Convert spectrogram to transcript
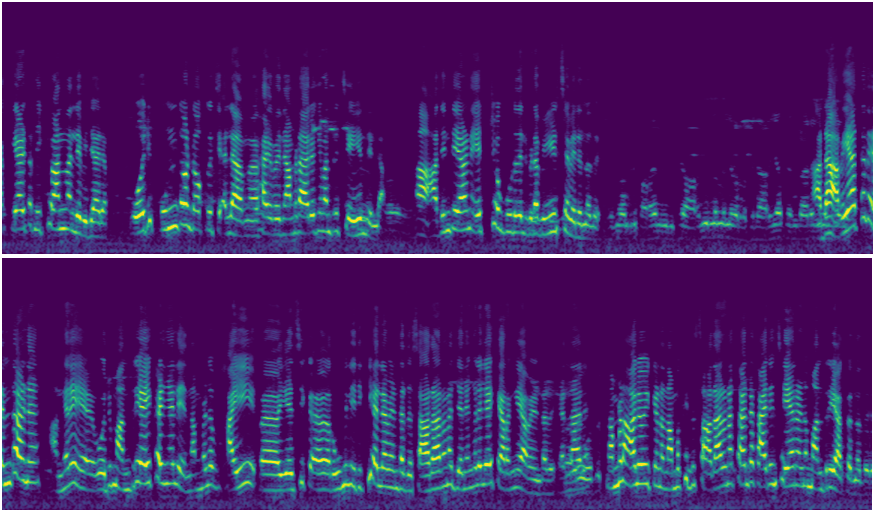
ശക്തിയായിട്ട് നിൽക്കുവാന്നല്ലേ വിചാരം. ഒരു കുന്തം ഡോക്ടർ അല്ല നമ്മുടെ ആരോഗ്യമന്ത്രി ചെയ്യുന്നില്ല. അതിന്റെയാണ് ഏറ്റവും കൂടുതൽ ഇവിടെ വീഴ്ച വരുന്നത്. അത് അറിയാത്തത് എന്താണ്? അങ്ങനെ ഒരു മന്ത്രി ആയി കഴിഞ്ഞാലേ നമ്മൾ ഹൈ എ സി റൂമിൽ ഇരിക്കുകയല്ല വേണ്ടത്. സാധാരണ ജനങ്ങളിലേക്ക് ഇറങ്ങിയാ വേണ്ടത്. എന്നാൽ നമ്മൾ ആലോചിക്കണം. നമുക്കിത് സാധാരണക്കാരന്റെ കാര്യം ചെയ്യാനാണ് മന്ത്രിയാക്കുന്നത്.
